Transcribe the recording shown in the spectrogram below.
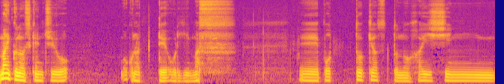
マイクの試験中を行っております。えー、ポッドキャストの配信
